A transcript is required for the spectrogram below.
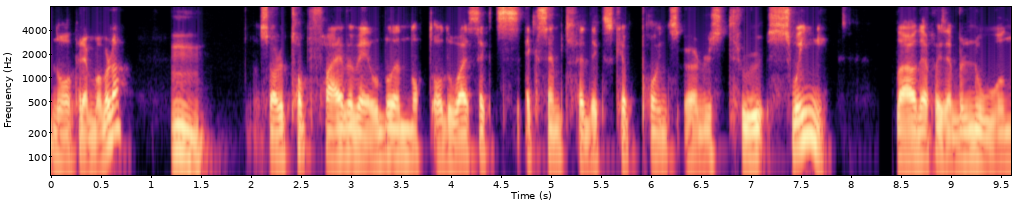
nå fremover, da. Mm. Så har du top 5 available and not otherwise ex exempt FedEx Cup points earners through swing. Da er jo det eksempel noen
